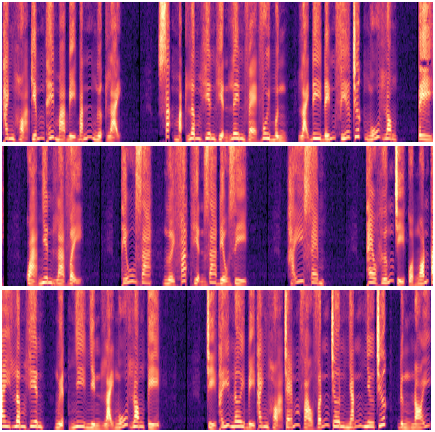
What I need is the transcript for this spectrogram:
thanh hỏa kiếm thế mà bị bắn ngược lại. Sắc mặt lâm hiên hiện lên vẻ vui mừng, lại đi đến phía trước ngũ long. Tì. quả nhiên là vậy. Thiếu ra, người phát hiện ra điều gì. Hãy xem. Theo hướng chỉ của ngón tay Lâm Hiên, Nguyệt Nhi nhìn lại ngũ long Tì, Chỉ thấy nơi bị thanh hỏa chém vào vẫn trơn nhẵn như trước, đừng nói.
